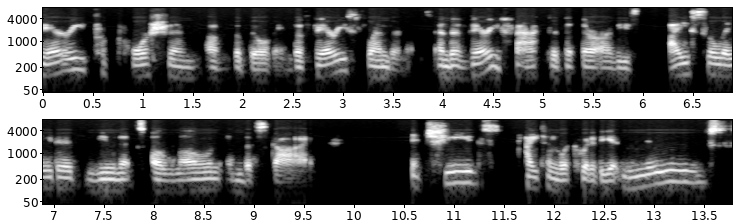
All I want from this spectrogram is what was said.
very proportion of the building, the very slenderness, and the very fact that, there are these isolated units alone in the sky achieves heightened liquidity. It moves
